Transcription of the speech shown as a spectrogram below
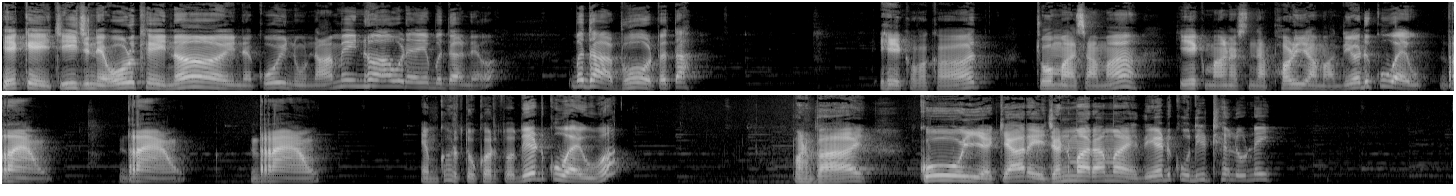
એકેય ચીજને ઓળખે નહીં ને કોઈનું નામે ન આવડે એ બધાને બધા ભોટ હતા. એક વખત ચોમાસામાં એક માણસના ફળિયામાં દેડકું આવ્યું. ડ્રાઉ ડ્રાઉ ડ્રાઉ. એમ કરતું કરતો દેડકું આવ્યું, હો. પણ ભાઈ કોઈએ ક્યારેય જન્મારામાએ દેડકું દીઠેલું નહીં.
